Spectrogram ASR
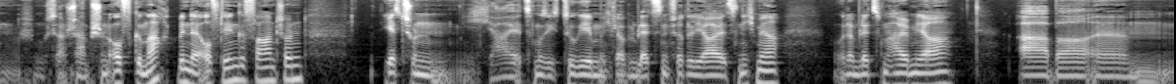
ich muss sagen, ich habe schon oft gemacht, bin da oft hingefahren schon. Jetzt schon, ja, jetzt muss ich zugeben, ich glaube im letzten Vierteljahr jetzt nicht mehr oder im letzten halben Jahr. Aber ähm,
